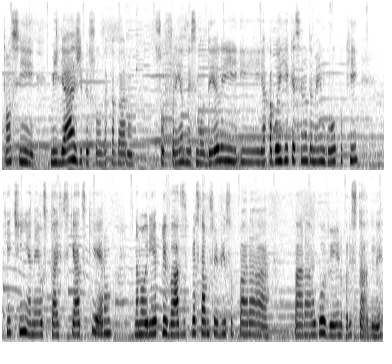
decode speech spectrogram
Então, assim, milhares de pessoas acabaram sofrendo nesse modelo e, e acabou enriquecendo também um grupo que, que tinha né, hospitais psiquiátricos que eram, na maioria, privados e prestavam serviço para, para o governo, para o Estado. Né?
